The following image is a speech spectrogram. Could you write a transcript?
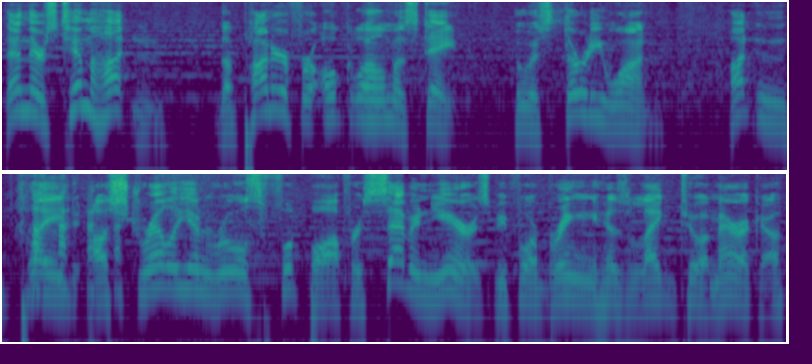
Then there's Tim Hutton, the punter for Oklahoma State, who is 31. Hutton played Australian rules football for seven years before bringing his leg to America.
